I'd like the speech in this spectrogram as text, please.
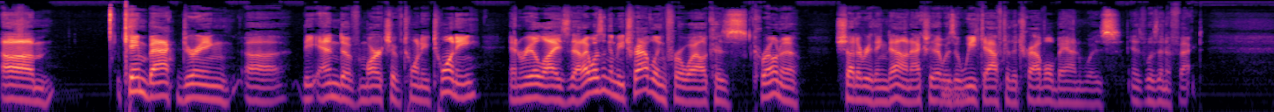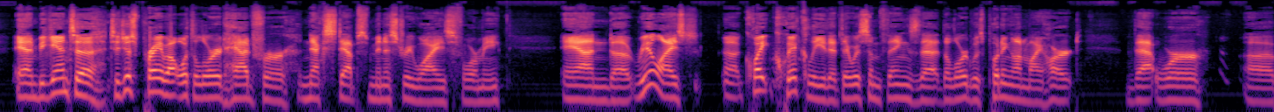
Um, came back during uh, the end of March of 2020 and realized that I wasn't going to be traveling for a while because Corona shut everything down. Actually, that was a week after the travel ban was was in effect and began to to just pray about what the Lord had for next steps ministry wise for me, and uh, realized uh, quite quickly that there was some things that the Lord was putting on my heart that were uh,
